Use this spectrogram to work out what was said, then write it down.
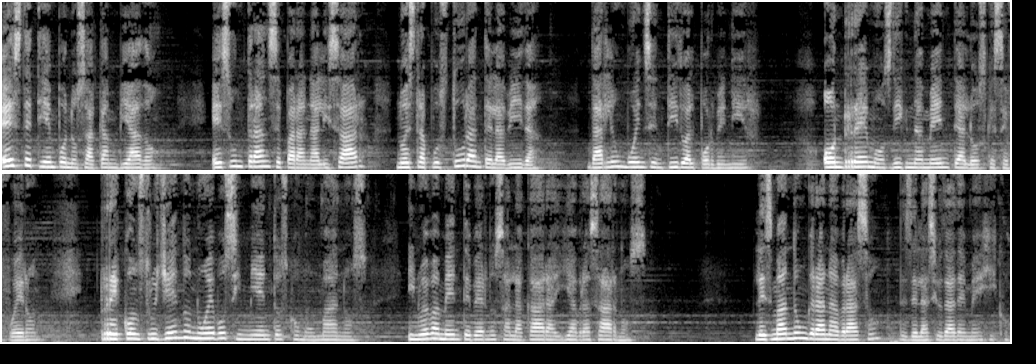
Este tiempo nos ha cambiado. Es un trance para analizar nuestra postura ante la vida, darle un buen sentido al porvenir. Honremos dignamente a los que se fueron, reconstruyendo nuevos cimientos como humanos y nuevamente vernos a la cara y abrazarnos. Les mando un gran abrazo desde la Ciudad de México.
